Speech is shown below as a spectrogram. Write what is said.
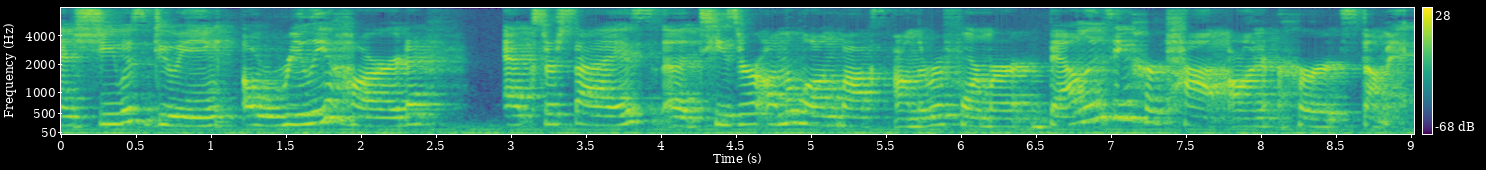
and she was doing a really hard exercise, a teaser on the long box on the reformer, balancing her cat on her stomach.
